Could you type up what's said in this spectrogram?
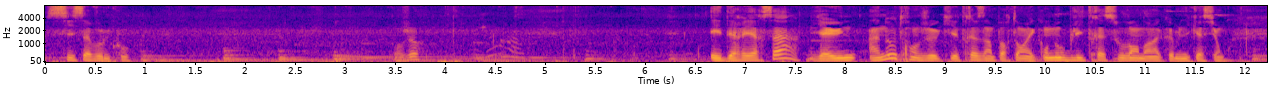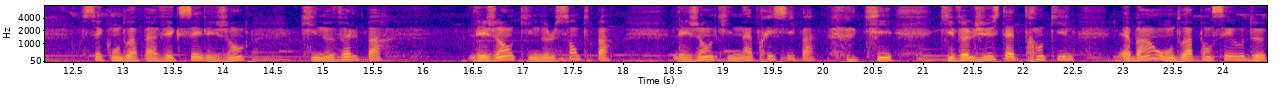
si ça vaut le coup. Bonjour. Et derrière ça, il y a un autre enjeu qui est très important et qu'on oublie très souvent dans la communication. C'est qu'on ne doit pas vexer les gens qui ne veulent pas, les gens qui ne le sentent pas, les gens qui n'apprécient pas, qui, veulent juste être tranquilles. Eh ben, on doit penser aux deux.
